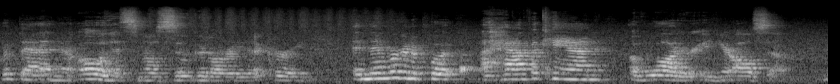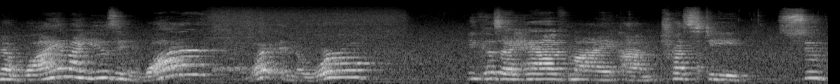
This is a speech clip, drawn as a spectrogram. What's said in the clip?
Put that in there. Oh, that smells so good already, that curry. And then we're gonna put a half a can of water in here also. Now, why am I using water? What in the world? Because I have my um, trusty soup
